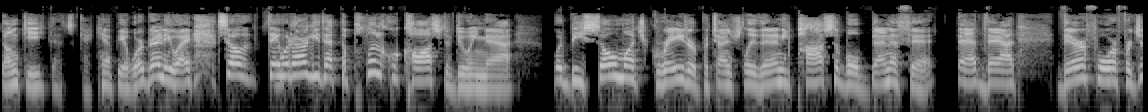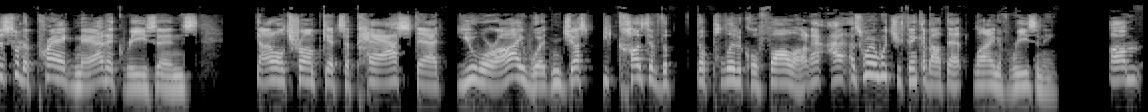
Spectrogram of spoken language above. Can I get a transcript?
donkey. That's, that can't be a word, but anyway. So they would argue that the political cost of doing that would be so much greater potentially than any possible benefit that, that therefore, for just sort of pragmatic reasons, Donald Trump gets a pass that you or I wouldn't just because of the, the political fallout. I, I was wondering what you think about that line of reasoning. Um,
